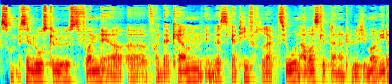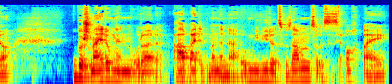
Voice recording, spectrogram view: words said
so ein bisschen losgelöst von der, äh, von der Kerninvestigativredaktion. Aber es gibt da natürlich immer wieder Überschneidungen oder da arbeitet man dann da irgendwie wieder zusammen. So ist es ja auch bei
